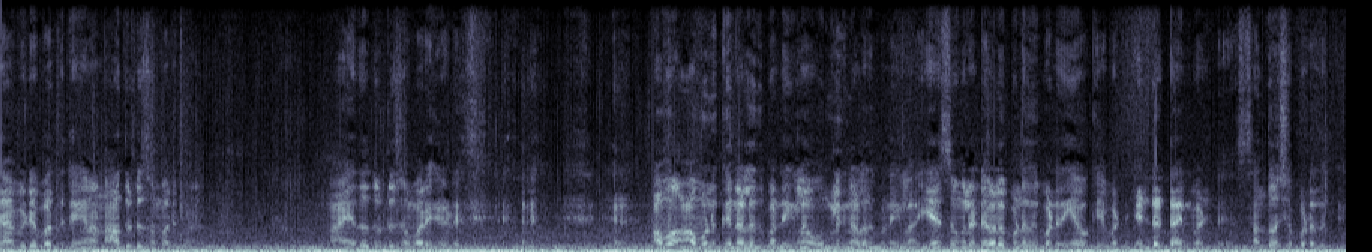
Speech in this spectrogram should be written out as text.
என் வீடியோ பார்த்துட்டீங்கன்னா நான் துட்டு சம்பாதிப்பேன். நான் எந்த துட்டு சம்பாதிக்க கிடையாது. அவன் அவனுக்கு நல்லது பண்ணுறீங்களா உங்களுக்கு நல்லது பண்ணுறீங்களா எஸ் உங்களை டெவலப் பண்ணதுக்கு பண்ணுறீங்க ஓகே பட் என்டர்டைன்மெண்ட் சந்தோஷப்படுறதுக்கு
